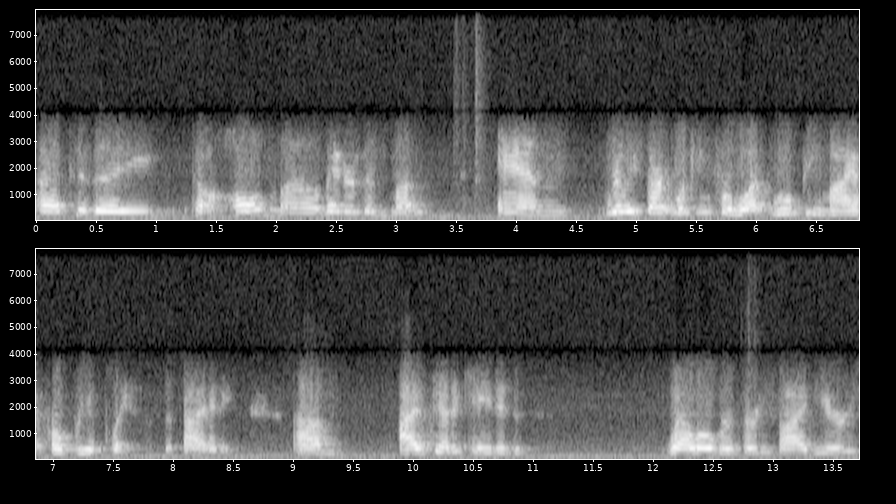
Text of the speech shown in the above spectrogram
uh, to the to home uh, later this month and really start looking for what will be my appropriate place in society. Um, I've dedicated well over 35 years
